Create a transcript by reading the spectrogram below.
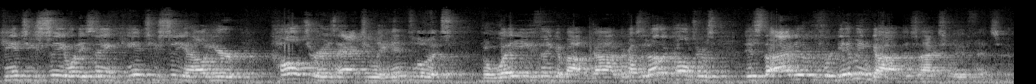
Can't you see what he's saying? Can't you see how your culture has actually influenced the way you think about God? Because in other cultures, it's the idea of forgiving God that's actually offensive.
